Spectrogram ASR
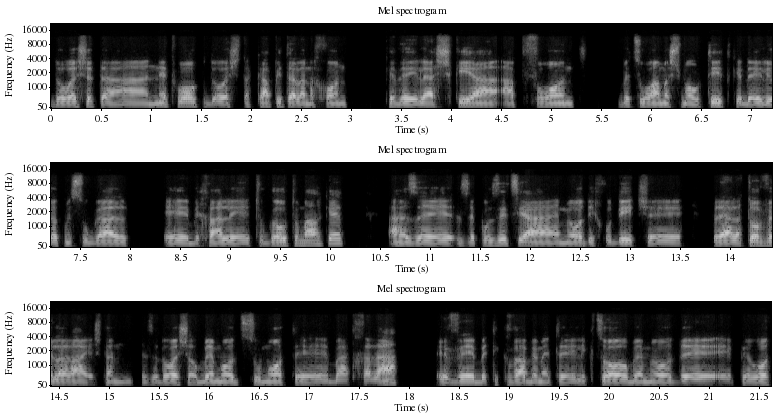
דורש את ה network, דורש את ה capital הנכון כדי להשקיע up front בצורה משמעותית, כדי להיות מסוגל uh, בכלל uh, to go to market, אז uh, זו פוזיציה מאוד ייחודית, שאתה יודע, לטוב ולרע, יש כאן, זה דורש הרבה מאוד תשומות uh, בהתחלה, ובתקווה באמת לקצור הרבה מאוד פירות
